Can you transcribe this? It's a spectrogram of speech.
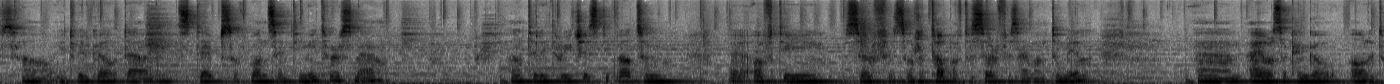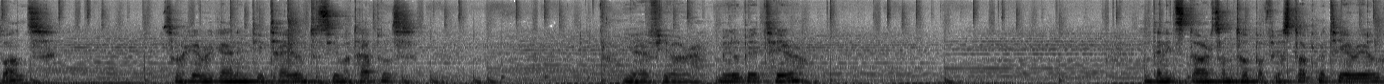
So it will go down in steps of one centimeters now until it reaches the bottom of the surface or the top of the surface I want to mill. Um, I also can go all at once. So here again in detail to see what happens. You have your mill bit here. And then it starts on top of your stock material.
